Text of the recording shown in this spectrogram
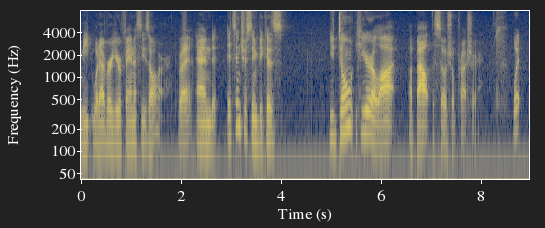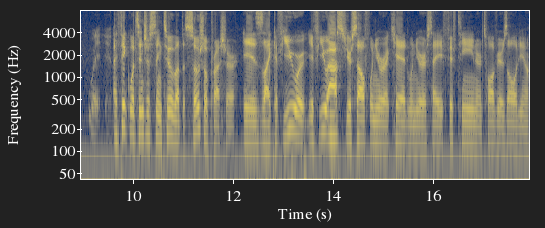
meet whatever your fantasies are. Right. And it's interesting because you don't hear a lot about the social pressure. What I think what's interesting too about the social pressure is like if you were if you asked yourself when you were a kid when you were say 15 or 12 years old, you know,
